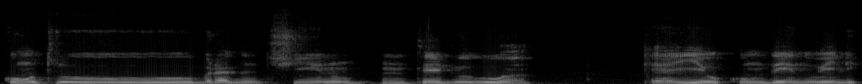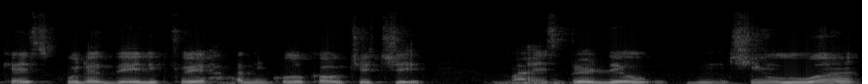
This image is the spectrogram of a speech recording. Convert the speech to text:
contra o Bragantino não teve o Luan. E aí eu condeno ele que a escolha dele foi errada em colocar o Tietchan. Mas perdeu, não tinha o Luan,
